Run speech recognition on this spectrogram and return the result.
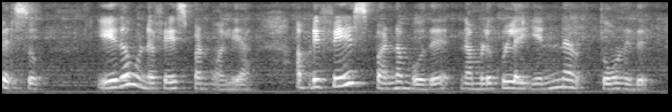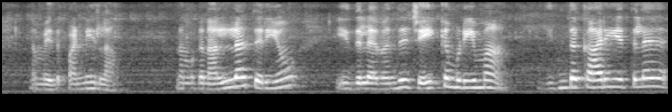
பெருசோ ஏதோ ஒன்று ஃபேஸ் பண்ணுவோம் இல்லையா? அப்படி ஃபேஸ் பண்ணும்போது நம்மளுக்குள்ளே என்ன தோணுது? நம்ம இதை பண்ணிடலாம். நமக்கு நல்லா தெரியும் இதில் வந்து ஜெயிக்க முடியுமா? இந்த காரியத்தில்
